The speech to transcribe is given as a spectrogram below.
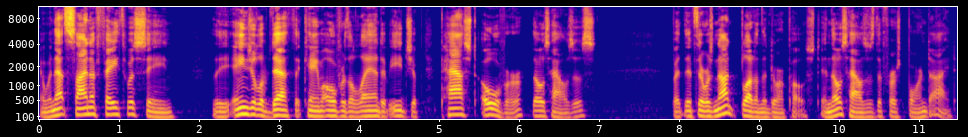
And when that sign of faith was seen, the angel of death that came over the land of Egypt passed over those houses. But if there was not blood on the doorpost, in those houses the firstborn died.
